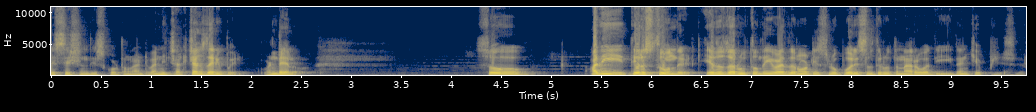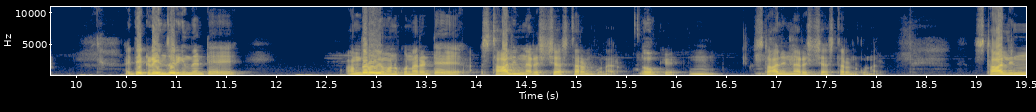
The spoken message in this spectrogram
డెసిషన్ తీసుకోవటం లాంటివన్నీ చకచక జరిగిపోయింది వన్ డేలో సో అది తెలుస్తూ ఉంది. ఏదో జరుగుతుంది ఏదో నోటీసులు పోలీసులు తిరుగుతున్నారు అది ఇదని చెప్పి చేశారు. అయితే ఇక్కడ ఏం జరిగిందంటే అందరూ ఏమనుకున్నారంటే స్టాలిన్ అరెస్ట్ చేస్తారనుకున్నారు. ఓకే స్టాలిన్ అరెస్ట్ చేస్తారనుకున్నారు. స్టాలిన్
